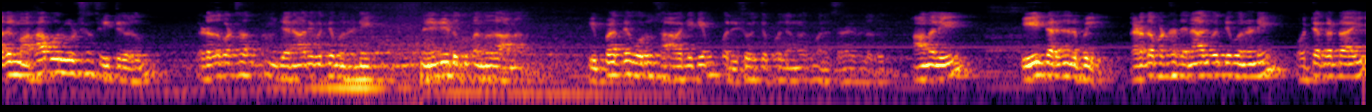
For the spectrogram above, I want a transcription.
അതിൽ മഹാഭൂരിപക്ഷം സീറ്റുകളും ഇടതുപക്ഷ ജനാധിപത്യ മുന്നണി നേടിയെടുക്കുമെന്നതാണ് ഇപ്പോഴത്തെ ഒരു സാഹചര്യം പരിശോധിച്ചപ്പോൾ ഞങ്ങൾക്ക് മനസ്സിലായിട്ടുള്ളത്. ആ നിലയിൽ ഈ തെരഞ്ഞെടുപ്പിൽ ഇടതുപക്ഷ ജനാധിപത്യ മുന്നണി ഒറ്റക്കെട്ടായി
